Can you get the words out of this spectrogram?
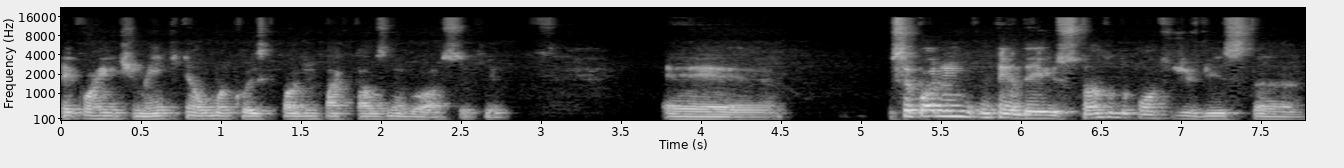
recorrentemente, tem alguma coisa que pode impactar os negócios aqui. É, você pode entender isso tanto do ponto de vista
